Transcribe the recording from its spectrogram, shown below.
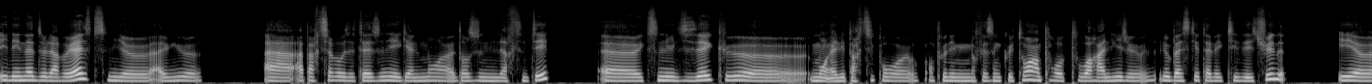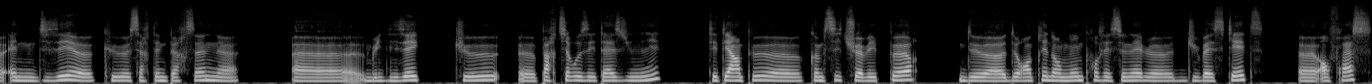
Elena de la Ruelle qui euh, a eu à, partir aux États-Unis également dans une université, qui nous disait que bon, elle est partie pour un peu les mêmes raisons que toi, hein, pour pouvoir allier le, basket avec les études. Et elle nous disait que certaines personnes lui disaient que partir aux États-Unis, c'était un peu comme si tu avais peur de, euh, de rentrer dans le monde professionnel euh, du basket euh, en France.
